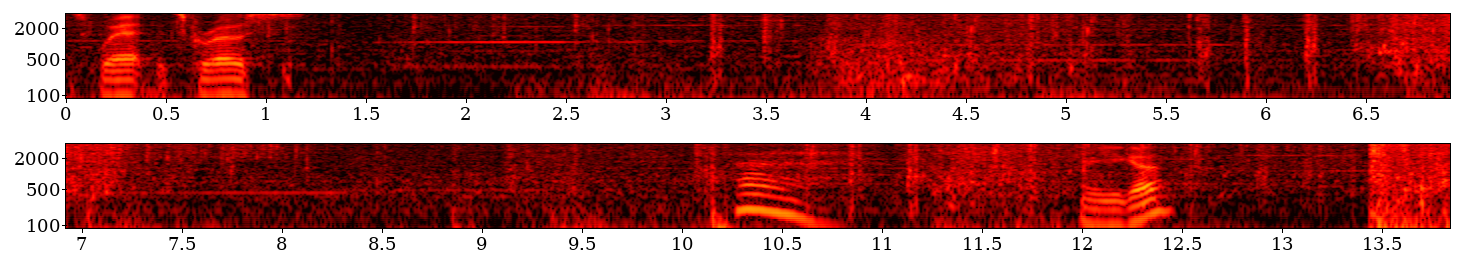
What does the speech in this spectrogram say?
It's wet, it's gross. there you go. Uh,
